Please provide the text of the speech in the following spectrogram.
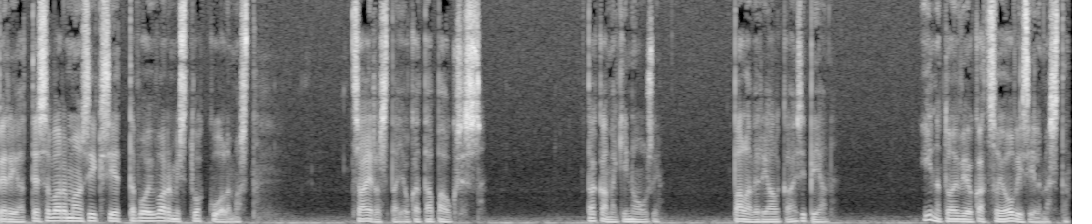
Periaatteessa varmaan siksi, että voi varmistua kuolemasta. Sairasta joka tapauksessa. Takamäki nousi. Palaveri alkaisi pian. Iina Toivio katsoi ovisilmästä.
